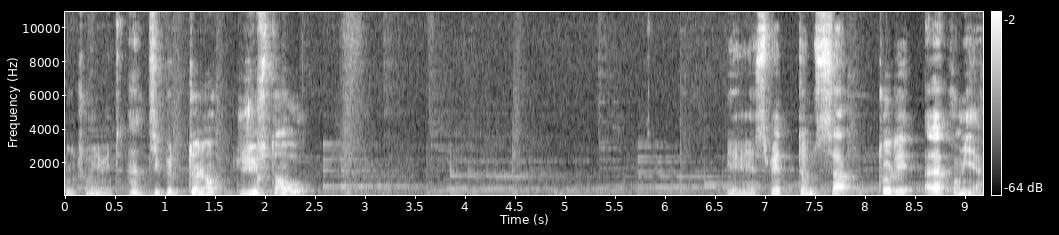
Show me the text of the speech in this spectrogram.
Donc on va y mettre un petit peu de toile juste en haut. Et elle vient se mettre comme ça, collée à la première.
